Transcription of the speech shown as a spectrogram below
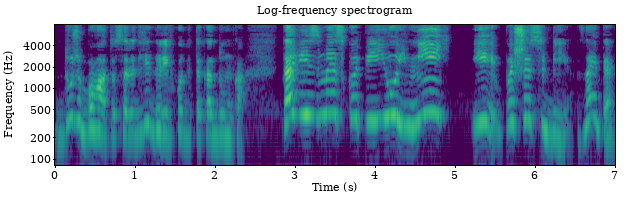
дуже багато серед лідерів ходить така думка: та візьми, скопіюй мій і пиши собі. Знаєте,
